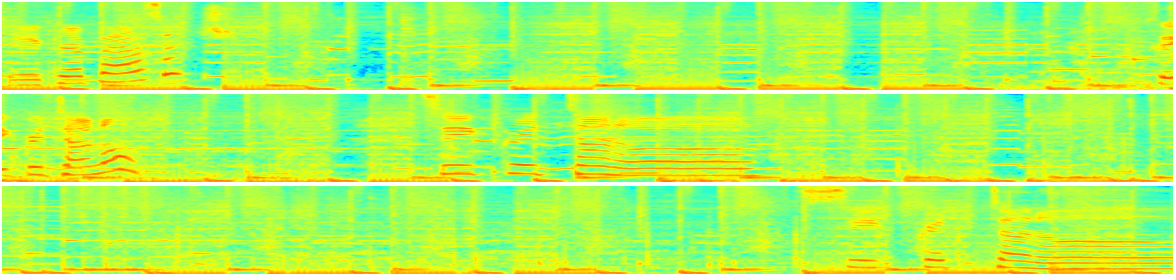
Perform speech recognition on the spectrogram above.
Secret passage? Secret tunnel? Secret tunnel. Secret tunnel.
